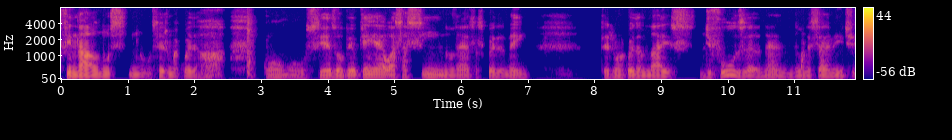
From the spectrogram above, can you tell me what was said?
final não, não seja uma coisa, oh, como se resolveu, quem é o assassino, né? Essas coisas meio seja uma coisa mais difusa, né? Não necessariamente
